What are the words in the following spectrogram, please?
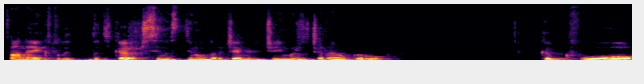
това не е като да, ти кажа, че си настинал, да речем, или че имаш зачервено гърло. Какво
